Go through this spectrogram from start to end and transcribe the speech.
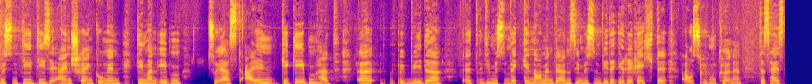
müssen die diese Einschränkungen, die man eben zuerst allen gegeben hat, äh, wieder äh, die müssen weggenommen werden, sie müssen wieder ihre Rechte ausüben können. Das heißt,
